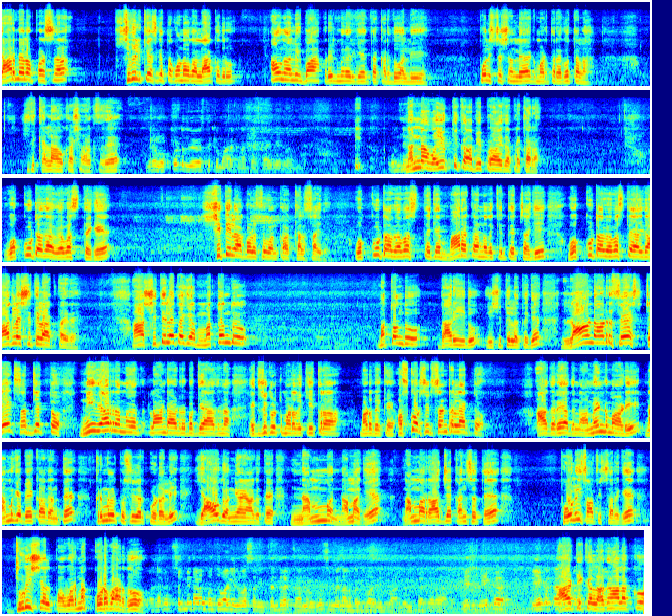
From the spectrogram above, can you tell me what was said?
ಯಾರ ಮೇಲೋ ಪರ್ಸ್ನಲ್ ಸಿವಿಲ್ ಕೇಸ್ಗೆ ತೊಗೊಂಡೋಗಿ ಅಲ್ಲಿ ಹಾಕಿದ್ರು ಅವನು ಅಲ್ಲಿಗೆ ಬಾ ಪ್ರಿಲಿಮಿನರಿಗೆ ಅಂತ ಕರೆದು ಅಲ್ಲಿ ಪೊಲೀಸ್ ಸ್ಟೇಷನಲ್ಲಿ ಹೇಗೆ ಮಾಡ್ತಾರೆ ಗೊತ್ತಲ್ಲ. ಇದಕ್ಕೆಲ್ಲ ಅವಕಾಶ ಆಗ್ತದೆ. ಅಂದರೆ ಒಕ್ಕೂಟದ ವ್ಯವಸ್ಥೆಗೆ ಮಾರಕನ ಸರ್ ನನ್ನ ವೈಯಕ್ತಿಕ ಅಭಿಪ್ರಾಯದ ಪ್ರಕಾರ ಒಕ್ಕೂಟದ ವ್ಯವಸ್ಥೆಗೆ ಶಿಥಿಲಗೊಳಿಸುವಂಥ ಕೆಲಸ ಇದು. ಒಕ್ಕೂಟ ವ್ಯವಸ್ಥೆಗೆ ಮಾರಕ ಅನ್ನೋದಕ್ಕಿಂತ ಹೆಚ್ಚಾಗಿ ಒಕ್ಕೂಟ ವ್ಯವಸ್ಥೆ ಇದಾಗಲೇ ಶಿಥಿಲ ಆಗ್ತಾ ಇದೆ. ಆ ಶಿಥಿಲತೆಗೆ ಮತ್ತೊಂದು ಮತ್ತೊಂದು ದಾರಿ ಇದು, ಈ ಶಿಥಿಲತೆಗೆ. Law and order say state subject ನೀವ್ಯಾರು ನಮ್ಮ ಲಾಂಡ್ ಆರ್ಡರ್ ಬಗ್ಗೆ ಅದನ್ನು ಎಕ್ಸಿಕ್ಯೂಟ್ ಮಾಡೋದಕ್ಕೆ ಈ ಥರ ಮಾಡೋದಕ್ಕೆ? ಅಫ್ಕೋರ್ಸ್ ಇಟ್ ಸೆಂಟ್ರಲ್ ಆ್ಯಕ್ಟು ಆದರೆ ಅದನ್ನು ಅಮೆಂಡ್ ಮಾಡಿ ನಮಗೆ ಬೇಕಾದಂತೆ ಕ್ರಿಮಿನಲ್ ಪ್ರೊಸೀಜರ್ ಕೋಡಲ್ಲಿ ಯಾವುದು ಅನ್ಯಾಯ ಆಗುತ್ತೆ? ನಮ್ಮ, ನಮಗೆ, ನಮ್ಮ ರಾಜ್ಯಕ್ಕೆ ಅನಿಸುತ್ತೆ ಪೊಲೀಸ್ ಆಫೀಸರ್ಗೆ ಜುಡಿಷಿಯಲ್ ಪವರ್ನ ಕೊಡಬಾರ್ದು. ಆರ್ಟಿಕಲ್ ಹದಿನಾಲ್ಕು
